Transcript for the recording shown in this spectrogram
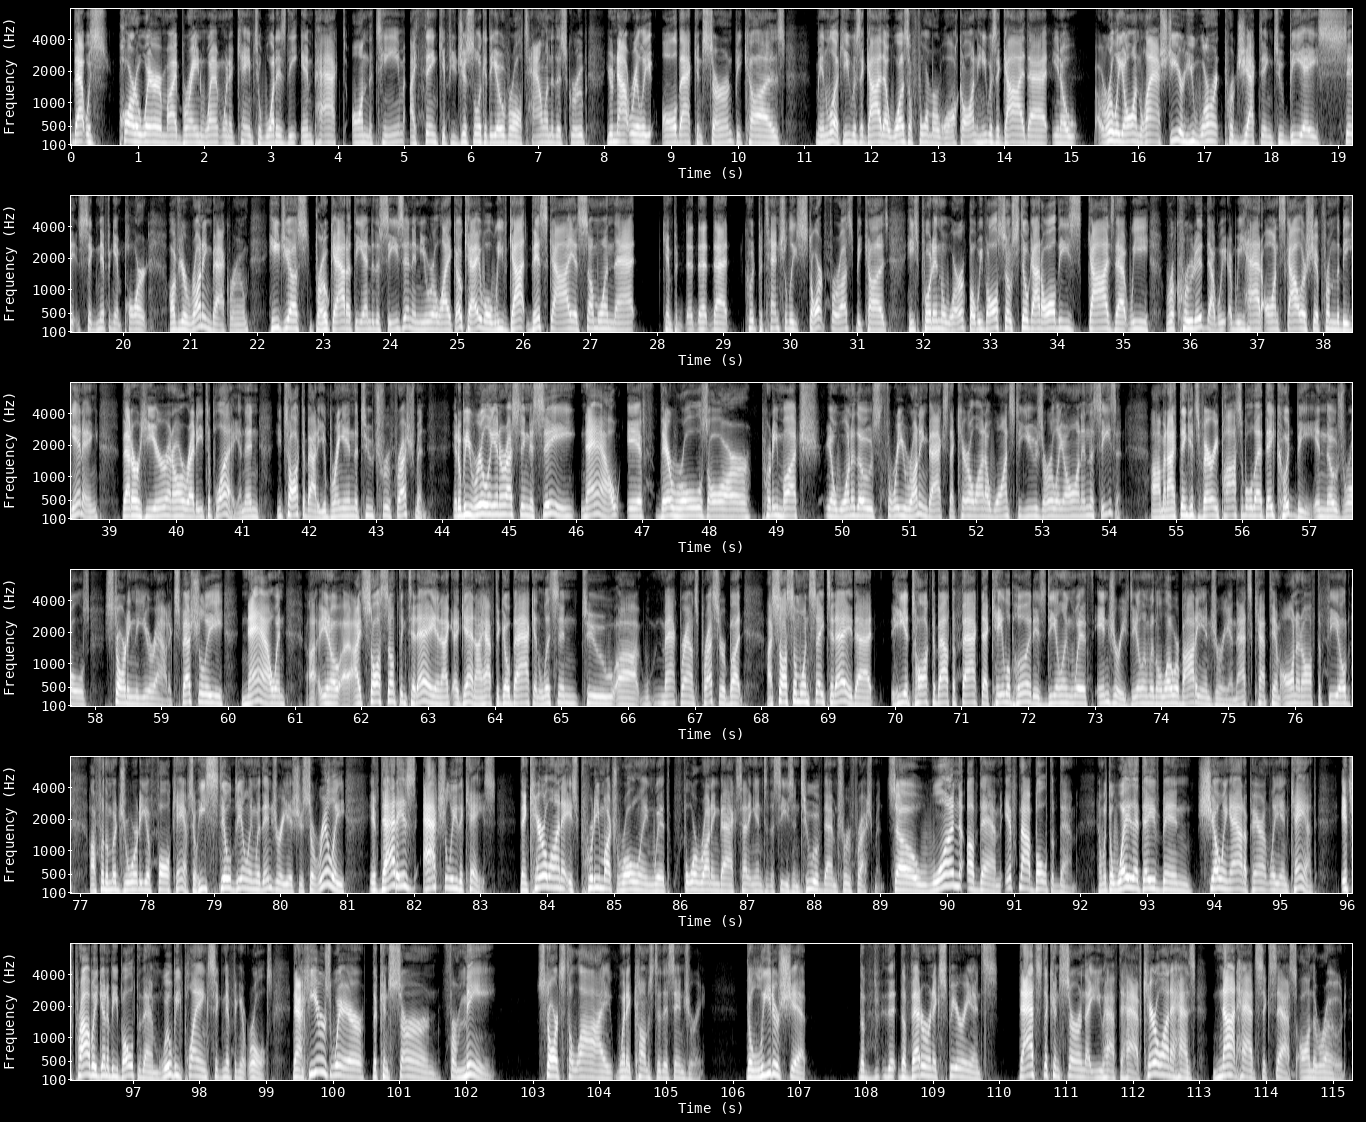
that was part of where my brain went when it came to what is the impact on the team. I think if you just look at the overall talent of this group, you're not really all that concerned because, I mean, look, he was a guy that was a former walk on. He was a guy that, you know, early on last year, you weren't projecting to be a significant part of your running back room. He just broke out at the end of the season, and you were like, okay, well, we've got this guy as someone that can that that could potentially start for us because he's put in the work. But we've also still got all these guys that we recruited that we we had on scholarship from the beginning that are here and are ready to play. And then you talked about it. You bring in the two true freshmen it'll be really interesting to see now if their roles are pretty much you know one of those three running backs that Carolina wants to use early on in the season. Um, and I think it's very possible that they could be in those roles starting the year out, especially now. And, uh, you know, I saw something today, and I, again, I have to go back and listen to uh, Mack Brown's presser, but I saw someone say today that he had talked about the fact that Caleb Hood is dealing with injuries, dealing with a lower body injury, and that's kept him on and off the field uh, for the majority of fall camp. So he's still dealing with injury issues. So, really, if that is actually the case, then Carolina is pretty much rolling with four running backs heading into the season, two of them true freshmen. So, one of them, if not both of them, and with the way that they've been showing out apparently in camp, it's probably going to be both of them will be playing significant roles. Now, here's where the concern for me starts to lie when it comes to this injury. The leadership, the the, the veteran experience, that's the concern that you have to have. Carolina has not had success on the road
